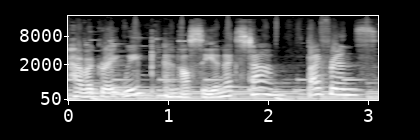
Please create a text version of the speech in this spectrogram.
Have a great week, and I'll see you next time. Bye, friends.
